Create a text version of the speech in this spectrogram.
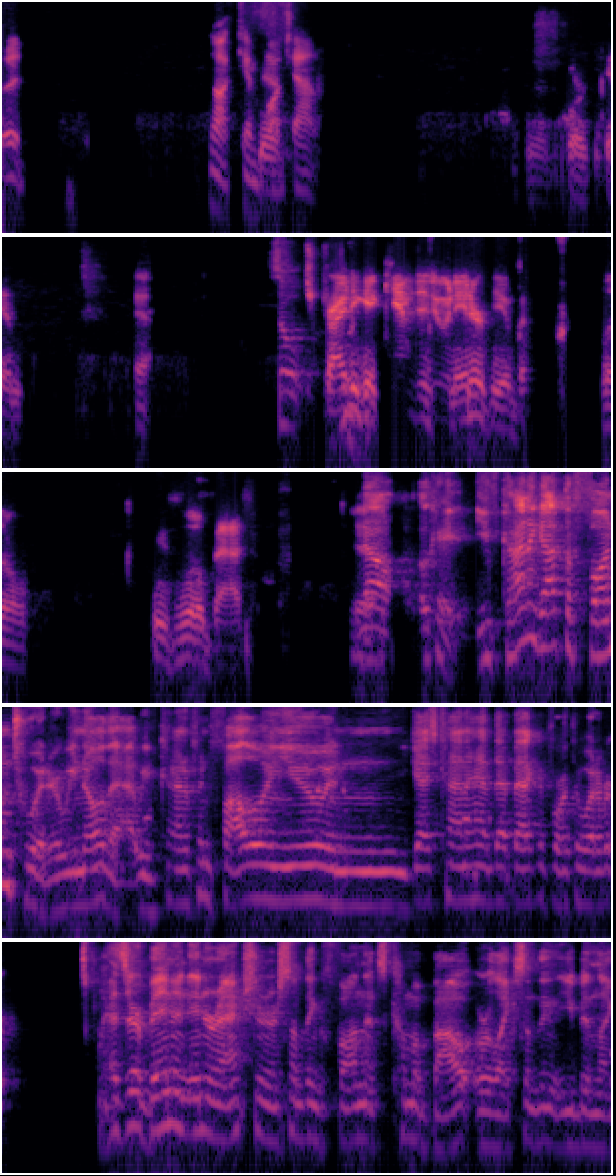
good. Not Kim Yeah. Fontana. Mm, poor Kim. Yeah. So Tried to get Kim to do an interview, but a little, he's a little bad. Yeah. Now, okay, you've kind of got the fun Twitter. We know that. We've kind of been following you, and you guys kind of have that back and forth or whatever. Has there been an interaction or something fun that's come about, or like something that you've been like,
